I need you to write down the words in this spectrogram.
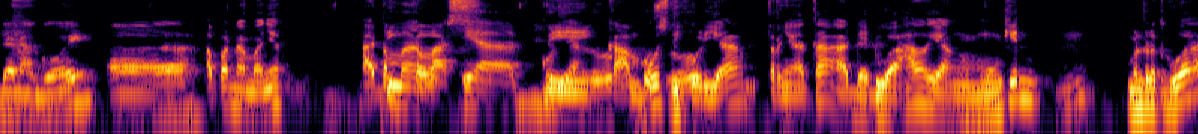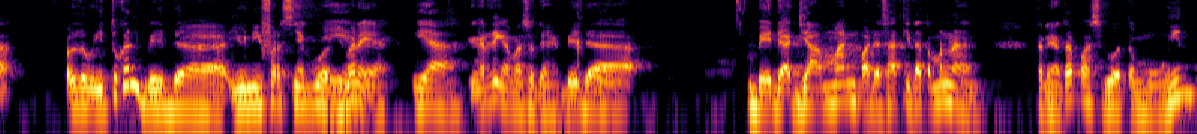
dan Agoy eh, apa namanya? adik Teman kelas ya di kuliah lu, kampus di lu. kuliah ternyata ada dua hal yang mungkin Hmm? menurut gua lu itu kan beda universe-nya gua Iya. gimana ya? Iya. ngerti nggak maksudnya beda beda zaman pada saat kita temenan ternyata pas gue temuin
